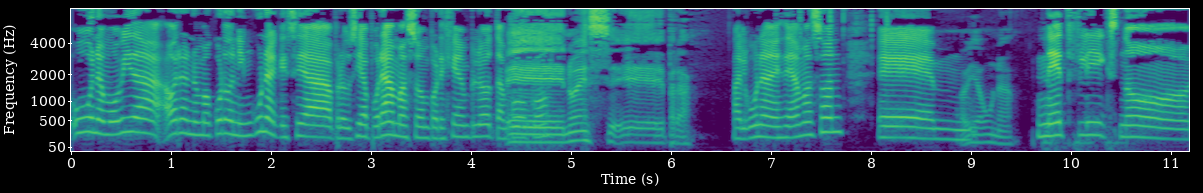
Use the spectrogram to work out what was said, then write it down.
hubo una movida, ahora no me acuerdo ninguna que sea producida por Amazon, por ejemplo, tampoco. Eh, no es eh, para Alguna es de Amazon. Eh, había una. Netflix no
